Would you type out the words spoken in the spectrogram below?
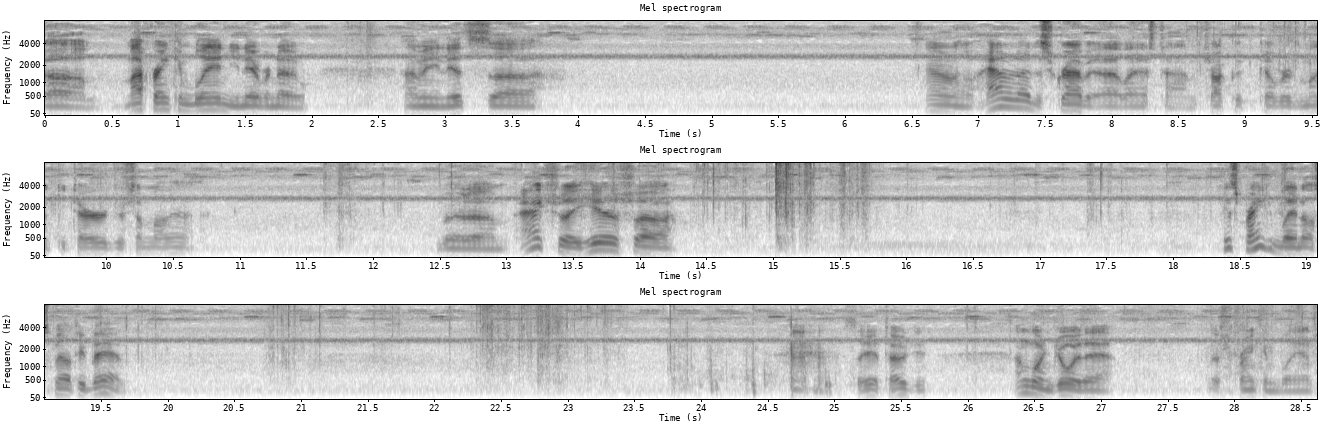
Um, my Frankenblend, you never know. I mean, it's, uh, I don't know. How did I describe it uh, last time? Chocolate covered monkey turds or something like that? But, um, actually, his, uh, his Frankenblend don't smell too bad. See, I told you. I'm going to enjoy that. This Frankenblend.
